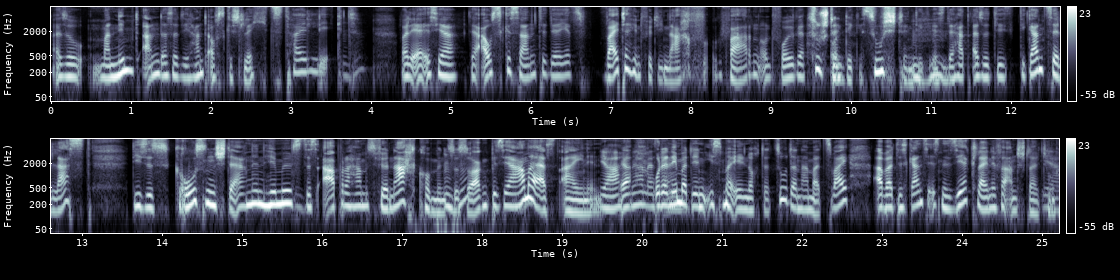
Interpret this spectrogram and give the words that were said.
also man nimmt an, dass er die Hand aufs Geschlechtsteil legt, mhm. weil er ist ja der Ausgesandte, der jetzt weiterhin für die Nachfahren und Folger zuständig und ist. Zuständig mhm. ist. Der hat also die, die ganze Last dieses großen Sternenhimmels des Abrahams für Nachkommen mhm. zu sorgen. Bisher haben wir erst einen. Ja, ja? Erst Oder einen. nehmen wir den Ismael noch dazu, dann haben wir zwei. Aber das Ganze ist eine sehr kleine Veranstaltung. Ja.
